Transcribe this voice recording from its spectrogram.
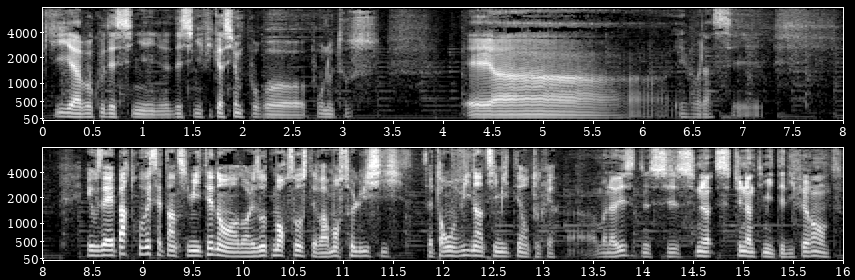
qui a beaucoup de, signi- de signification pour, euh, pour nous tous. Et, euh, et voilà, c'est. Et vous n'avez pas retrouvé cette intimité dans, dans les autres morceaux, c'était vraiment celui-ci. Cette envie d'intimité en tout cas. À mon avis, c'est- une, intimité différente.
